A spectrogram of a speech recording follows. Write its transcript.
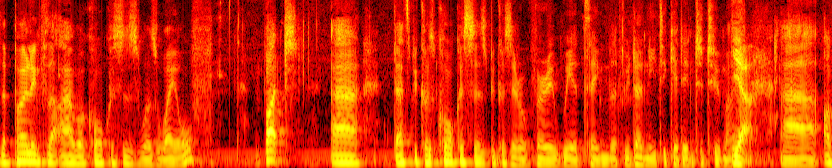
the polling for the Iowa caucuses was way off, but uh, that's because caucuses, because they're a very weird thing that we don't need to get into too much. Yeah. uh, are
